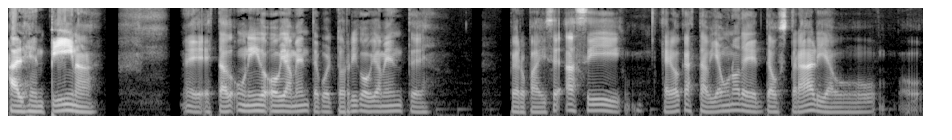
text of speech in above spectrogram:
Argentina, eh, Estados Unidos, obviamente, Puerto Rico, obviamente, pero países así, creo que hasta había uno de, Australia o, o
